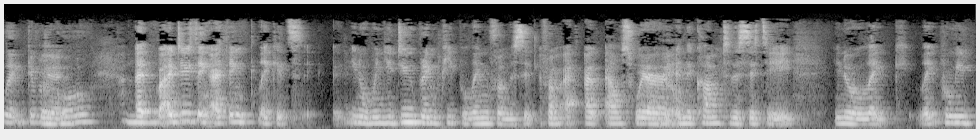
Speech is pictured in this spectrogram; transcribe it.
like give it Yeah. a go. I, but I do think I think like it's you know when you do bring people in from the city from out elsewhere Yeah. and they come to the city you know like like when we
